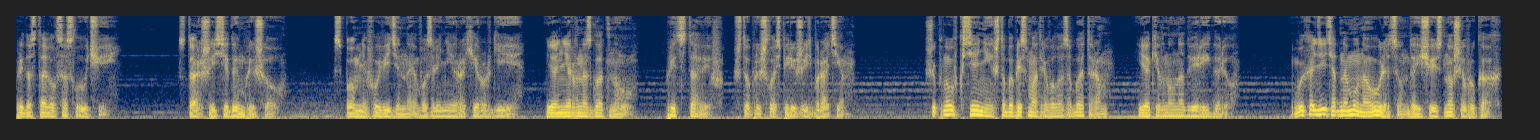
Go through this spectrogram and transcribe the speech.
предоставился случай. Старший седым пришел. Вспомнив увиденное возле нейрохирургии, я нервно сглотнул, представив, что пришлось пережить братьям. Шепнув Ксении, чтобы присматривала за Беттером, я кивнул на дверь Игорю. Выходить одному на улицу, да еще и с ношей в руках,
